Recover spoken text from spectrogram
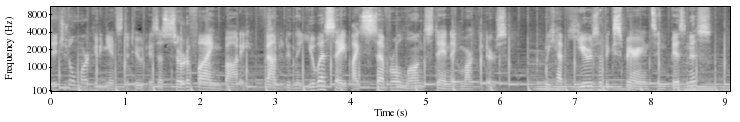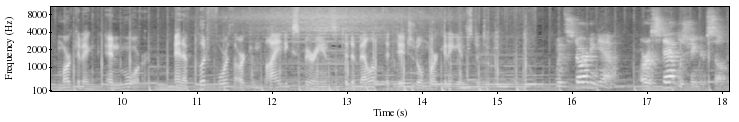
Digital Marketing Institute is a certifying body founded in the USA by several long standing marketers. We have years of experience in business, marketing, and more, and have put forth our combined experience to develop the Digital Marketing Institute. When starting out or establishing yourself,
